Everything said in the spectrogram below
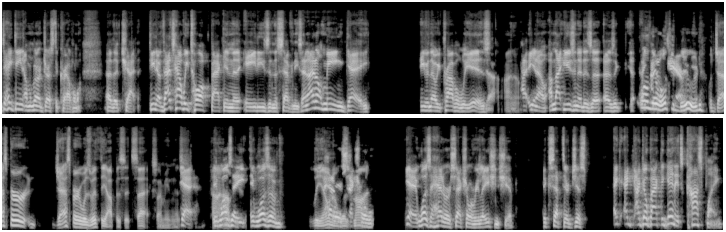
Hey, Dean, I'm going to address the crowd. Hold on. Uh, the chat. Dino, that's how we talked back in the 80s and the 70s. And I don't mean gay, even though he probably is. Yeah, I know. I, you know, I'm not using it as a as a. Well, I- don't care. a dude. Well, Jasper. Jasper was with the opposite sex. I mean, it's Yeah, it was obvious. a it was a Leona was not. Yeah, it was a heterosexual relationship, except they're just. I, I, I go back again. It's cosplaying.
